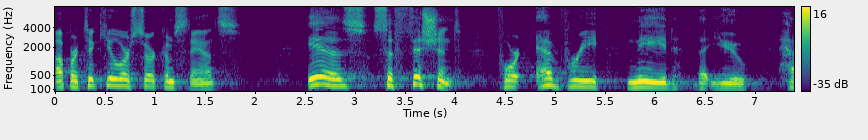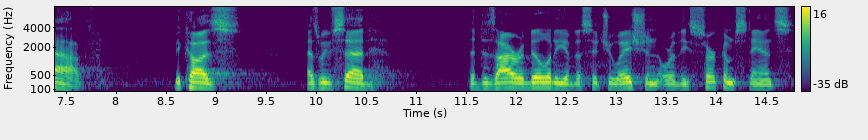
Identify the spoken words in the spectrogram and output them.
a particular circumstance, is sufficient for every need that you have. Because, as we've said, the desirability of the situation or the circumstance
